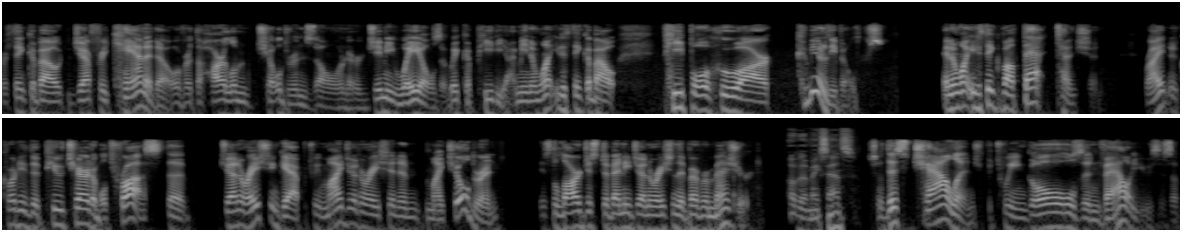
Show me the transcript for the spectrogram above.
or think about Geoffrey Canada over at the Harlem Children's Zone, or Jimmy Wales at Wikipedia. I mean, I want you to think about people who are community builders. And I want you to think about that tension, right? And according to the Pew Charitable Trust, the generation gap between my generation and my children is the largest of any generation they've ever measured. Oh, that makes sense. So this challenge between goals and values is a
